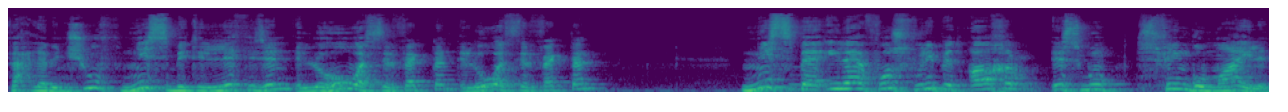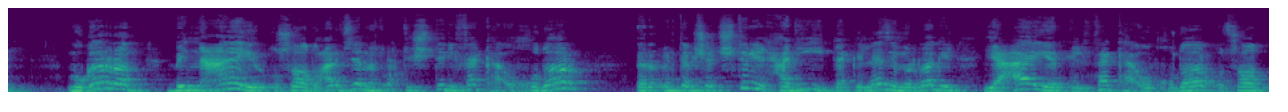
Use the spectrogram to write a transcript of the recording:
فإحنا بنشوف نسبة الليثيزين اللي هو ال surfactant اللي هو ال surfactant نسبة إلى فوسفوليبيد آخر اسمه sphingomyelin مجرد بنعاير قصاده. عارف زي ما تروح تشتري فاكهة أو خضار؟ أنت مش هتشتري الحديد لكن لازم الراجل يعاير الفاكهة أو الخضار قصاد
